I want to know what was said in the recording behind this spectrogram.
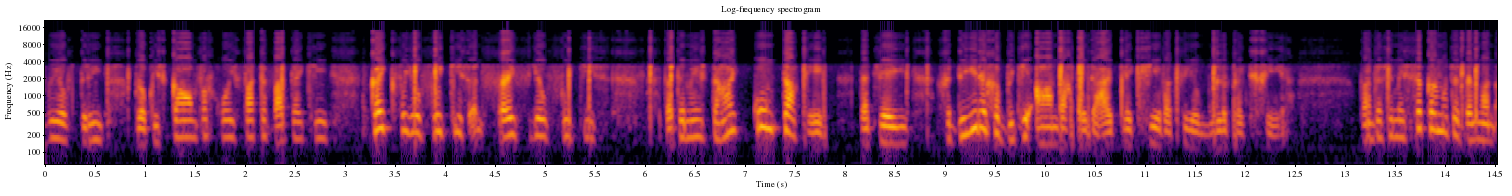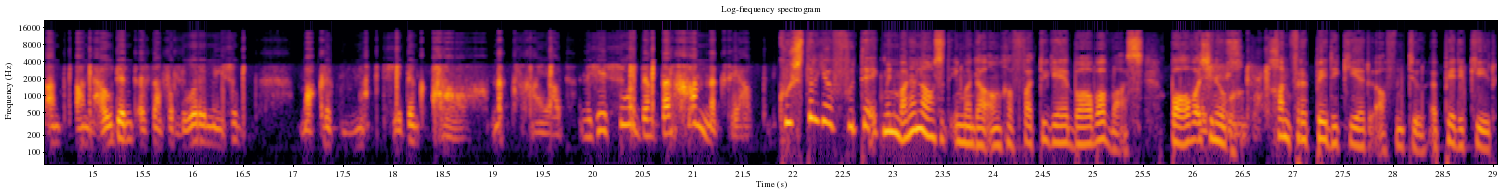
2 of 3 blokkies kamfer gooi, vat 'n watjie, kyk vir jou voetjies en vryf vir jou voetjies dat 'n mens daai kontak het dat jy gedurende 'n bietjie aandag by daai plek gee wat vir jou moeilikheid gee. Want as jy mens sukkel met 'n ding wat aan, aanhoudend is, dan verloor 'n mens op maklik moed. Jy dink, "Ag, niks gaan help." En as jy so dink, dan gaan niks help. Koester jou voete. Ek meen wanneer laas het iemand daar aangevat toe jy 'n baba was? Baba as jy nog gaan vir 'n pedikuur af en toe, 'n pedikuur.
